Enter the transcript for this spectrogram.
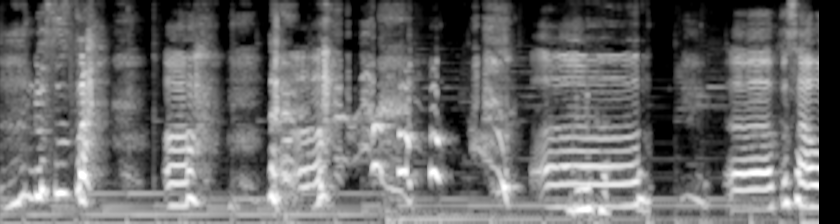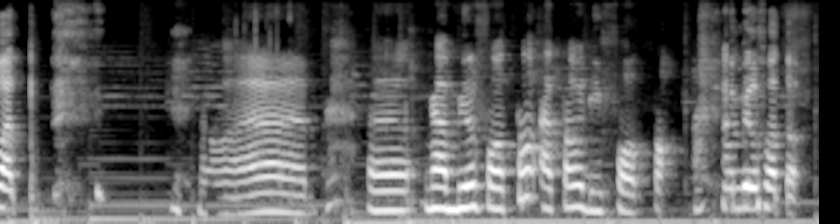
Aduh susah. Uh, uh, uh, uh, pesawat. Pesawat. Uh, ngambil foto atau di foto? Ngambil foto.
